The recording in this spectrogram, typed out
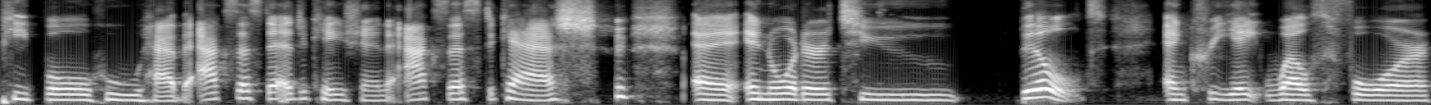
people who have access to education, access to cash uh, in order to build and create wealth for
